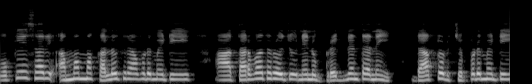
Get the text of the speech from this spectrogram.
ఒకేసారి అమ్మమ్మ కళ్ళుకి రావడమేటి? ఆ తర్వాత రోజు నేను ప్రెగ్నెంట్ అని డాక్టర్ చెప్పడమేటి?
